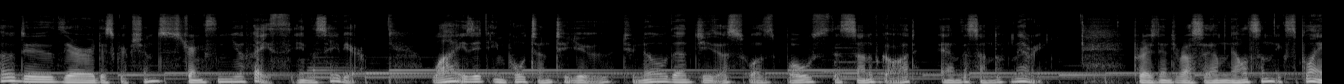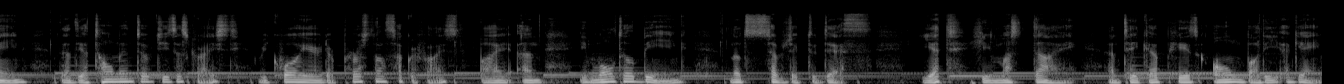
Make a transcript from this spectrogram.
How do their descriptions strengthen your faith in the Savior? Why is it important to you to know that Jesus was both the Son of God and the Son of Mary? President Russell Nelson explained that the atonement of Jesus Christ required a personal sacrifice by an immortal being not subject to death, yet he must die and take up his own body again.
